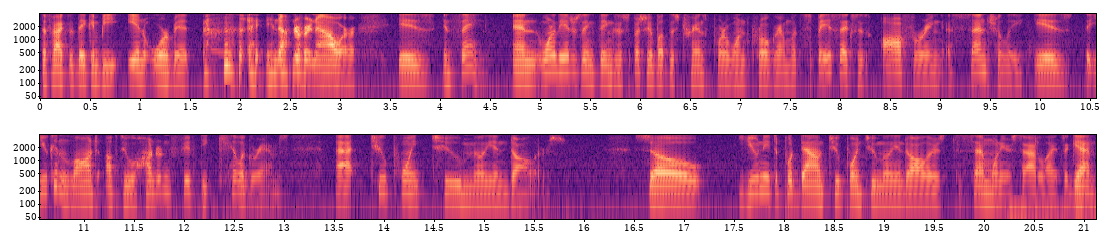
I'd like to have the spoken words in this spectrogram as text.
The fact that they can be in orbit in under an hour is insane. And one of the interesting things, especially about this Transporter One program, what SpaceX is offering essentially is that you can launch up to 150 kilograms at 2.2 million dollars. So you need to put down 2.2 million dollars to send one of your satellites. Again,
